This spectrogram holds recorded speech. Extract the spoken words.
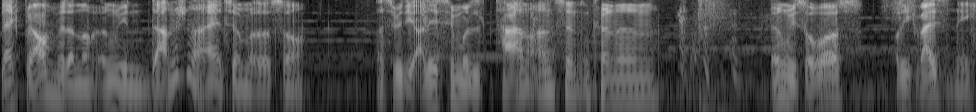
Vielleicht brauchen wir dann noch irgendwie ein Dungeon-Item oder so. Dass wir die alle simultan anzünden können. Irgendwie sowas. Oder ich weiß es nicht.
